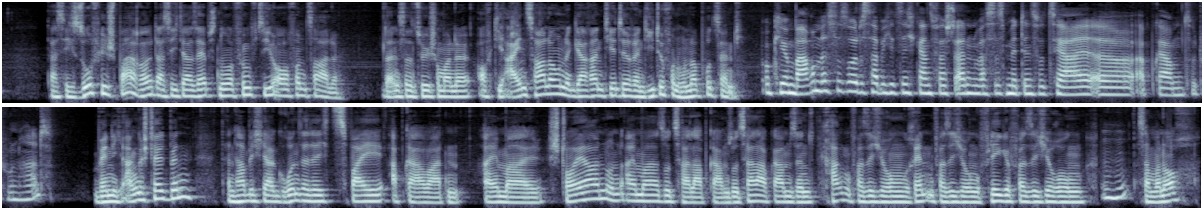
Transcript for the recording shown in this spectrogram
dass ich so viel spare, dass ich da selbst nur 50 Euro von zahle dann ist das natürlich schon mal eine, auf die Einzahlung eine garantierte Rendite von 100 Prozent. Okay, und warum ist das so? Das habe ich jetzt nicht ganz verstanden, was es mit den Sozialabgaben äh, zu tun hat. Wenn ich angestellt bin, dann habe ich ja grundsätzlich zwei Abgaben. Einmal Steuern und einmal Sozialabgaben. Sozialabgaben sind Krankenversicherung, Rentenversicherung, Pflegeversicherung. Mhm. Was haben wir noch?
